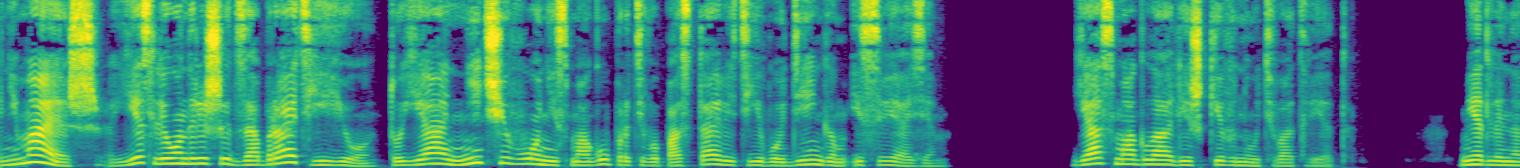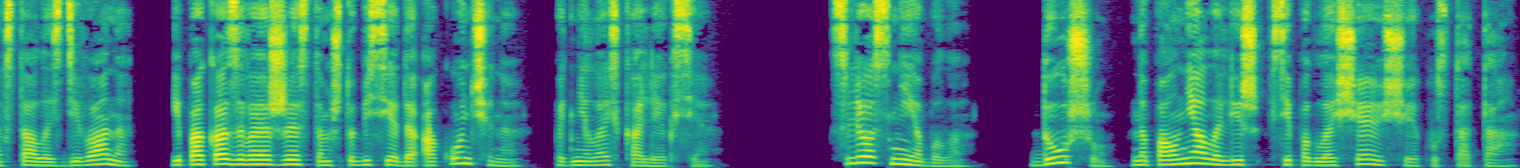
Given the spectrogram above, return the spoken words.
Понимаешь, если он решит забрать ее, то я ничего не смогу противопоставить его деньгам и связям. Я смогла лишь кивнуть в ответ. Медленно встала с дивана и, показывая жестом, что беседа окончена, поднялась к Алексе. Слез не было. Душу наполняла лишь всепоглощающая пустота.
